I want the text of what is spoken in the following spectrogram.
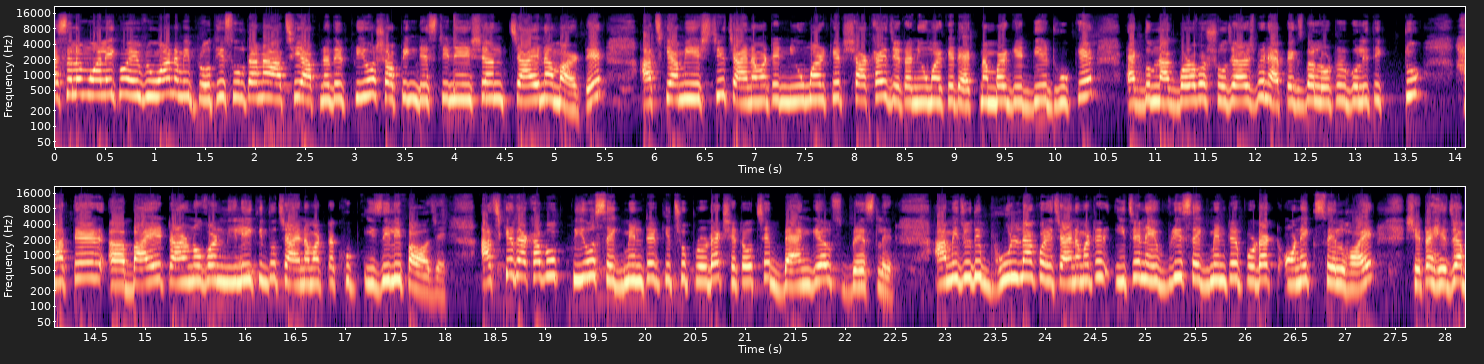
আসসালামু আলাইকুম এভরিওয়ান আমি প্রথি সুলতানা আছি আপনাদের প্রিয় শপিং ডেস্টিনেশন চায়না মার্টে আজকে আমি এসেছি চায়না মার্টের নিউ মার্কেট শাখায়, যেটা নিউ মার্কেট এক নাম্বার গেট দিয়ে ঢুকে একদম নাক বরাবর সোজা আসবেন। অ্যাপেক্স বা লোটোর গলিতে একটু হাতের বায়ে টার্ন ওভার নিলেই কিন্তু চায়না মার্টটা খুব ইজিলি পাওয়া যায়। আজকে দেখাবো প্রিয় সেগমেন্টের কিছু প্রোডাক্ট সেটা হচ্ছে ব্যাঙ্গেলস ব্রেসলেট আমি যদি ভুল না করি, চায়না মার্টের ইচ অ্যান্ড এভরি সেগমেন্টের প্রোডাক্ট অনেক সেল হয়। সেটা হেজাব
